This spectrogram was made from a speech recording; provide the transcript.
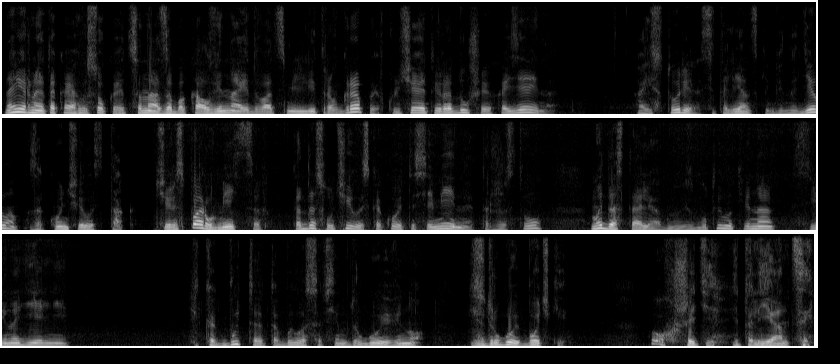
Наверное, такая высокая цена за бокал вина и 20 мл граппы включает и радушие хозяина. А история с итальянским виноделом закончилась так. Через пару месяцев, когда случилось какое-то семейное торжество, мы достали одну из бутылок вина с винодельни. И как будто это было совсем другое вино, из другой бочки. Ох уж эти итальянцы!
